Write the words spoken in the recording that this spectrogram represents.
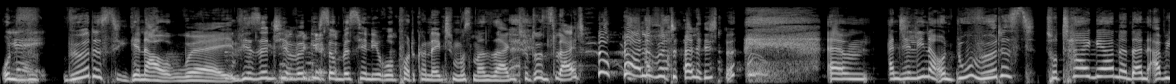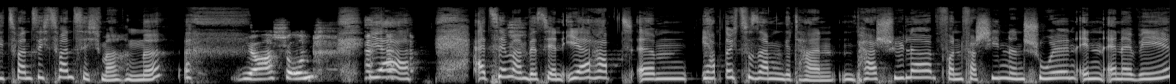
Und Yay. würdest, genau, way. wir sind hier wirklich so ein bisschen die Ruhrpott Connection, muss man sagen. Tut uns leid, alle Beteiligten. Ähm, Angelina, und du würdest total gerne dein Abi 2020 machen, ne? Ja, schon. Ja. Erzähl mal ein bisschen. Ihr habt, ähm, ihr habt euch zusammengetan, ein paar Schüler von verschiedenen Schulen in NRW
